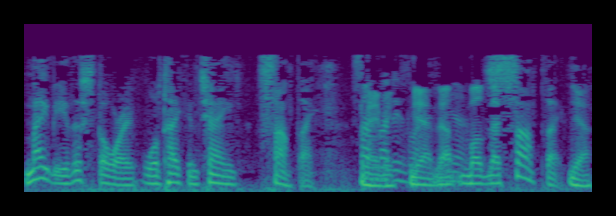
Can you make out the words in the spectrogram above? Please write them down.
maybe this story will take and change something. Somebody's maybe. Yeah, that, yeah. well, that's something. Yeah,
